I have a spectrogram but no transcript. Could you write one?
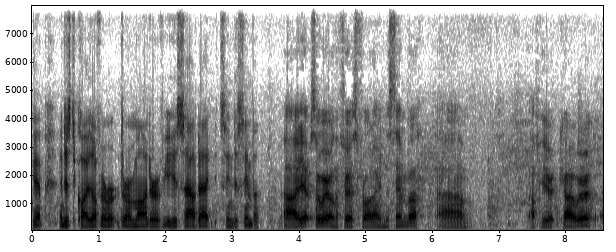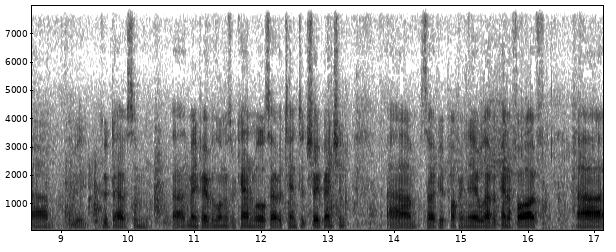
Yep. And just to close off, a, a reminder of your sale date. It's in December. Uh, yep, so we're on the first Friday in December um, up here at Kurra Wirra. Um, it'll be good to have some uh, as many people along as we can. We'll also have a tent at Sheepvention. Um, so if you're popping there, we'll have a pen of five uh,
